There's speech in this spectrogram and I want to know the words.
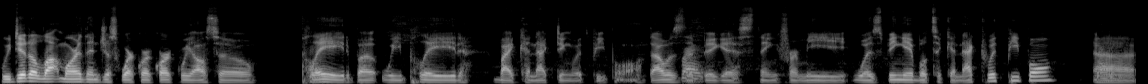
we did a lot more than just work work work we also played but we played by connecting with people. That was the biggest thing for me was being able to connect with people uh,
